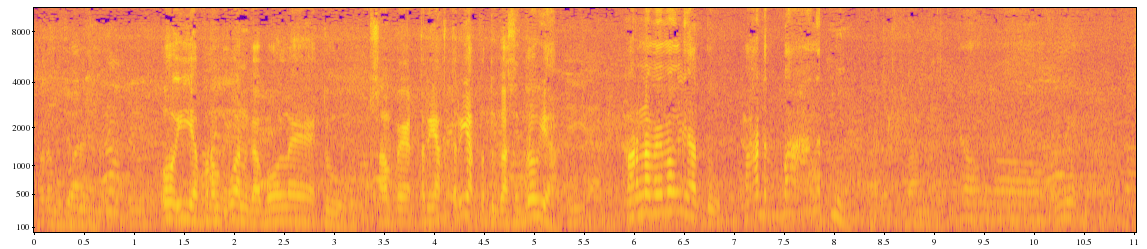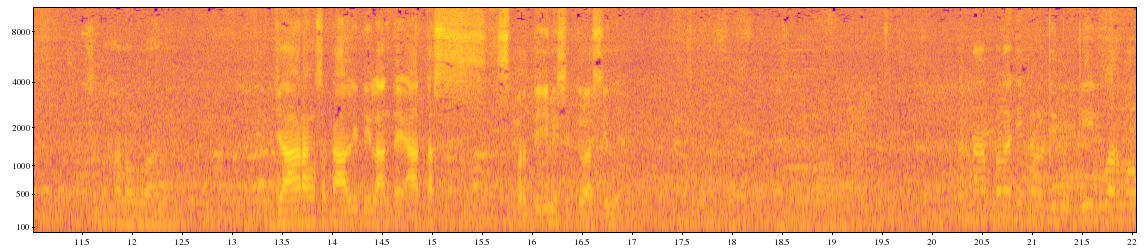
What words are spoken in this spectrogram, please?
Perempuan yang di- Oh iya perempuan nggak boleh tuh sampai teriak-teriak petugasnya bro ya. iya Karena memang lihat tuh padat banget nih. padat banget. Ya Allah, ini subhanallah nih. Jarang sekali di lantai atas seperti ini situasinya. Karena apalagi kalau di, di luar mau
